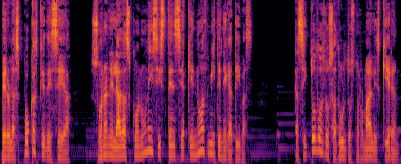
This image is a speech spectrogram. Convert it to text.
pero las pocas que desea son anheladas con una insistencia que no admite negativas. Casi todos los adultos normales quieren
